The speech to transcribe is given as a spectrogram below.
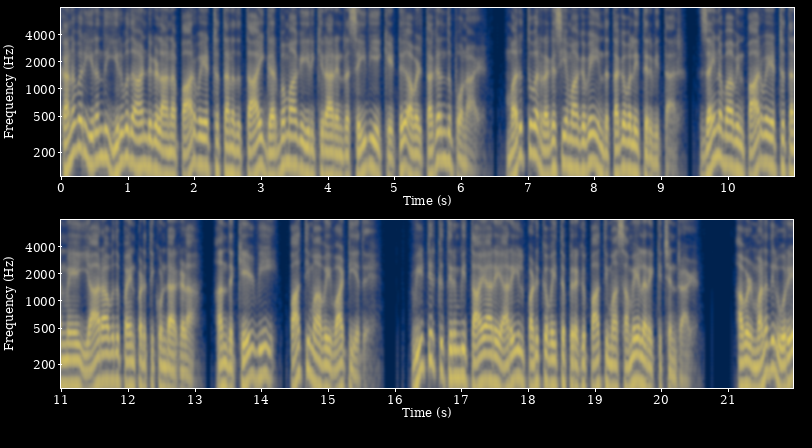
கணவர் இறந்து இருபது ஆண்டுகளான பார்வையற்ற தனது தாய் கர்ப்பமாக இருக்கிறார் என்ற செய்தியைக் கேட்டு அவள் தகர்ந்து போனாள். மருத்துவர் ரகசியமாகவே இந்த தகவலை தெரிவித்தார். ஜைனபாவின் பார்வையற்ற தன்மையை யாராவது பயன்படுத்திக் கொண்டார்களா? அந்த கேள்வி பாத்திமாவை வாட்டியது. வீட்டிற்கு திரும்பி தாயாரை அறையில் படுக்க வைத்த பிறகு பாத்திமா சமையலறைக்குச் சென்றாள். அவள் மனதில் ஒரே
